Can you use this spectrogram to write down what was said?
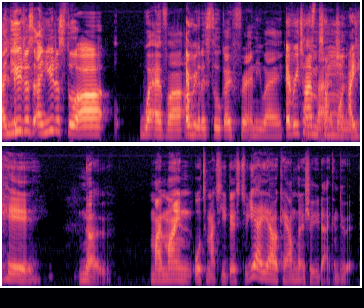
And you just and you just thought, ah, whatever. Every- I'm gonna still go for it anyway. Every time someone I hear no, my mind automatically goes to yeah, yeah, okay, I'm going to show you that I can do it.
